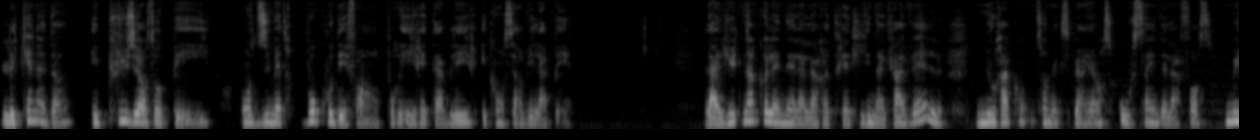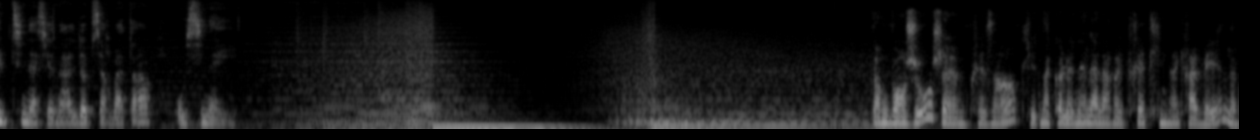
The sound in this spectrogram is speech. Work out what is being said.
Le Canada et plusieurs autres pays ont dû mettre beaucoup d'efforts pour y rétablir et conserver la paix. La lieutenant-colonel à la retraite Lina Gravel nous raconte son expérience au sein de la force multinationale d'observateurs au Sinaï. Donc bonjour, je me présente, lieutenant-colonel à la retraite Lina Gravel.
